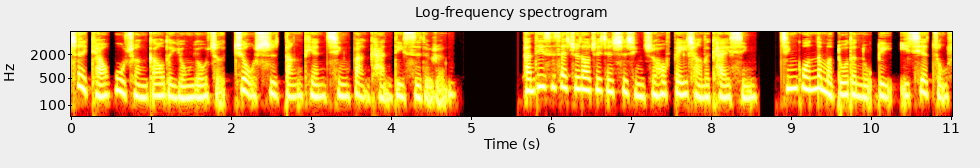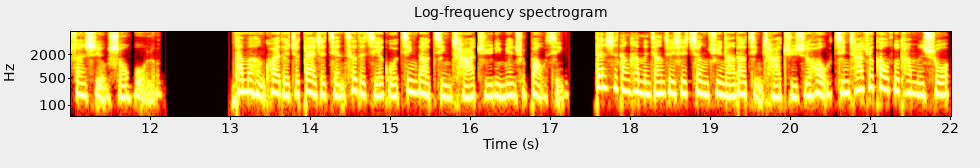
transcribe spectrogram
这条护唇膏的拥有者就是当天侵犯坎蒂斯的人。坎蒂斯在知道这件事情之后，非常的开心。经过那么多的努力，一切总算是有收获了。他们很快的就带着检测的结果进到警察局里面去报警，但是当他们将这些证据拿到警察局之后，警察却告诉他们说，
